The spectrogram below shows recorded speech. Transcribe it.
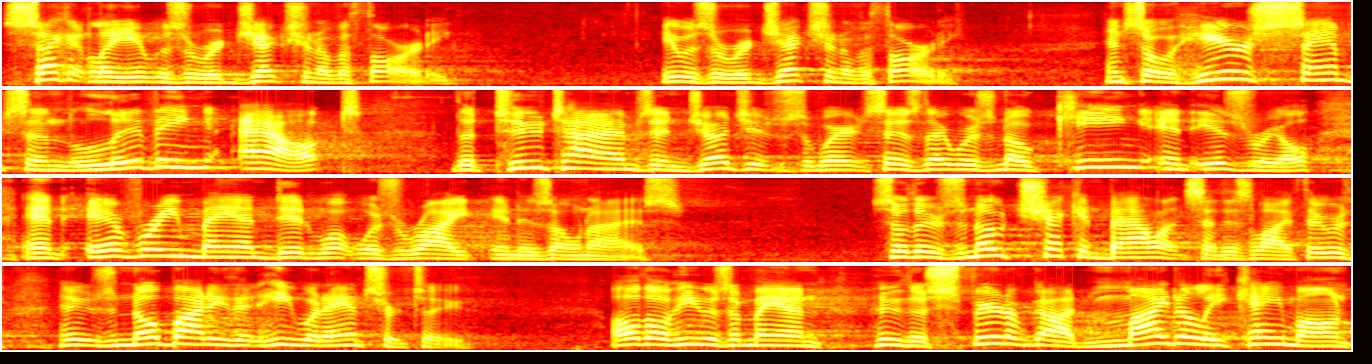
Secondly, it was a rejection of authority. It was a rejection of authority. And so here's Samson living out The two times in Judges where it says there was no king in Israel and every man did what was right in his own eyes. So there's no check and balance in his life. There was, there was nobody that he would answer to. Although he was a man who the Spirit of God mightily came on,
